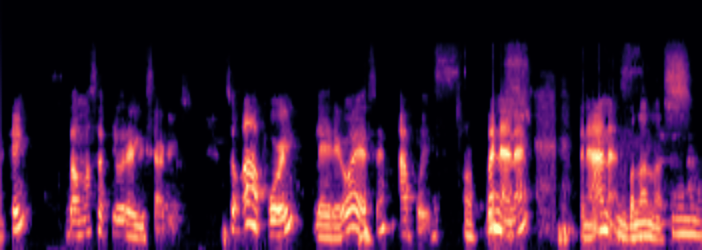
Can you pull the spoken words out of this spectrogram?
Okay? Vamos a pluralizarlos. So, apple, le agrego ese, apples. apples, Banana, bananas. bananas, Banana.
